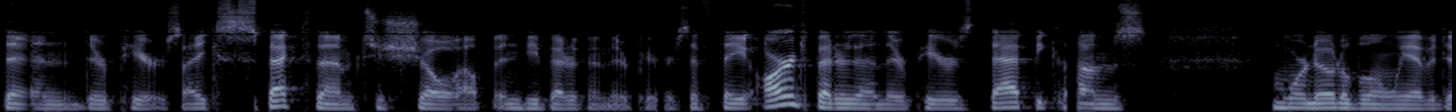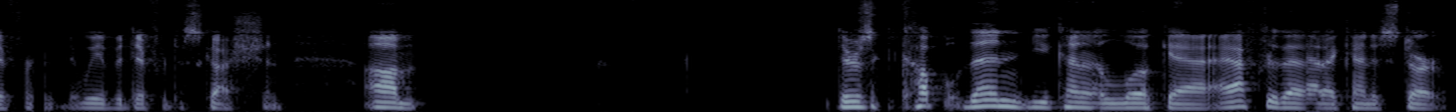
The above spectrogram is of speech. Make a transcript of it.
than their peers. I expect them to show up and be better than their peers. If they aren't better than their peers, that becomes more notable, and we have a different we have a different discussion. Um, there's a couple. Then you kind of look at after that. I kind of start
